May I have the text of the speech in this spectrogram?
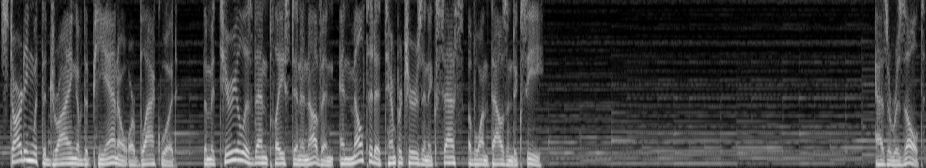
Starting with the drying of the piano or blackwood, the material is then placed in an oven and melted at temperatures in excess of 1000 C. As a result,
